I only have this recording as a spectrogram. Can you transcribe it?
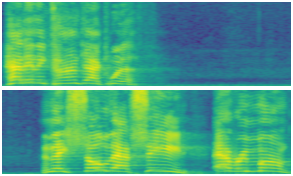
had any contact with. And they sow that seed every month.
